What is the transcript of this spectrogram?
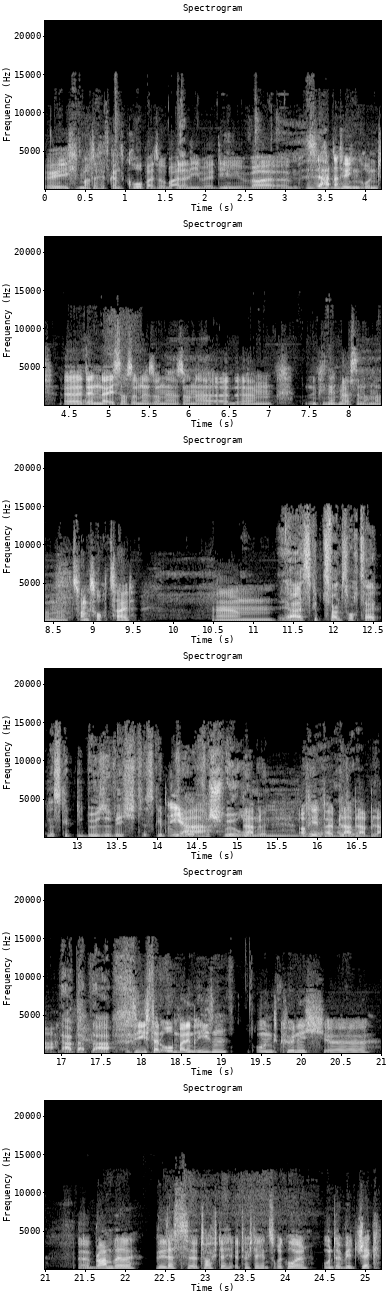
äh, ich mache das jetzt ganz grob, also bei aller Liebe. Die war, sie hat natürlich einen Grund, äh, denn da ist noch so eine, so eine, so eine, äh, ähm, wie nennt man das denn nochmal, so eine Zwangshochzeit. Ähm, Ja, es gibt Zwangshochzeiten, es gibt einen Bösewicht, es gibt Ja, äh, Verschwörungen. auf jeden äh, Fall bla also bla bla. Bla bla bla. Sie ist dann oben bei den Riesen und König äh, äh, Bramwell will das äh, Töchter, äh, Töchterchen zurückholen und da wird Jack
